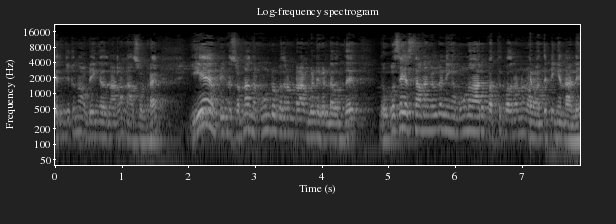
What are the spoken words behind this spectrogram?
தெரிஞ்சுக்கணும் அப்படிங்கிறதுனால நான் சொல்கிறேன் ஏன் அப்படின்னு சொன்னால் அந்த மூன்று பதினொன்றாம் வீடுகளில் வந்து இந்த உபசயஸ்தானங்களில் நீங்கள் மூணு ஆறு பத்து பதினொன்று வந்துட்டீங்கனாலே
